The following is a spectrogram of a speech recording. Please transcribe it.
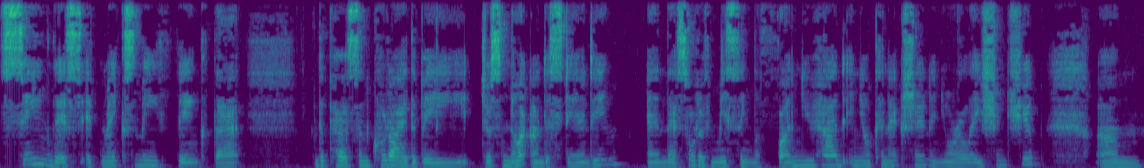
seeing this, it makes me think that the person could either be just not understanding and they're sort of missing the fun you had in your connection, in your relationship. Um,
